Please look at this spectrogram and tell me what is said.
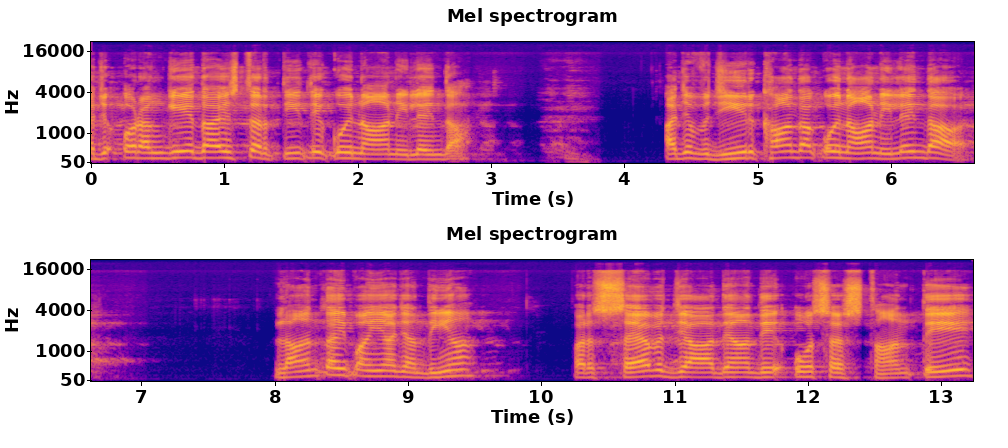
ਅੱਜ ਔਰੰਗੇ ਦਾ ਇਸ ਧਰਤੀ ਤੇ ਕੋਈ ਨਾਂ ਨਹੀਂ ਲੈਂਦਾ। ਅੱਜ ਵਜ਼ੀਰ ਖਾਨ ਦਾ ਕੋਈ ਨਾਂ ਨਹੀਂ ਲੈਂਦਾ। ਲਾਂਤਾਂ ਹੀ ਪਾਈਆਂ ਜਾਂਦੀਆਂ, ਪਰ ਸਹਿਬਜ਼ਾਦਿਆਂ ਦੇ ਉਸ ਸਥਾਨ ਤੇ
